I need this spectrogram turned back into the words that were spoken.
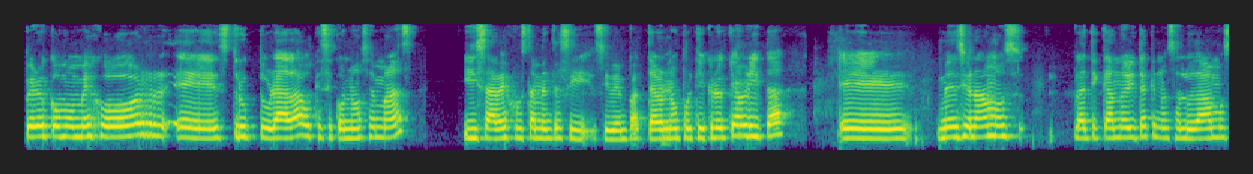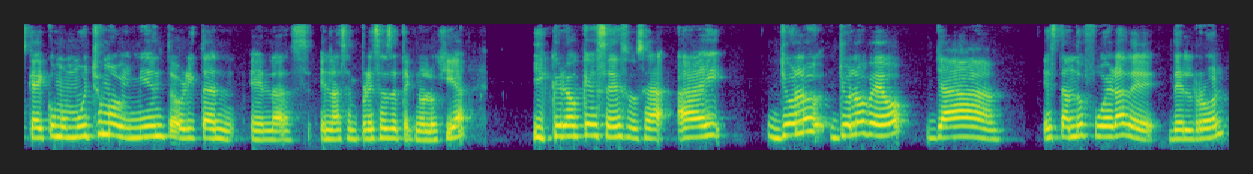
pero como mejor eh, estructurada o que se conoce más y sabe justamente si, si va a impactar o no, porque creo que ahorita eh, mencionábamos, platicando ahorita que nos saludábamos, que hay como mucho movimiento ahorita en, en las, en las empresas de tecnología y creo que es eso, o sea, hay, yo lo, yo lo veo ya estando fuera de, del rol,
